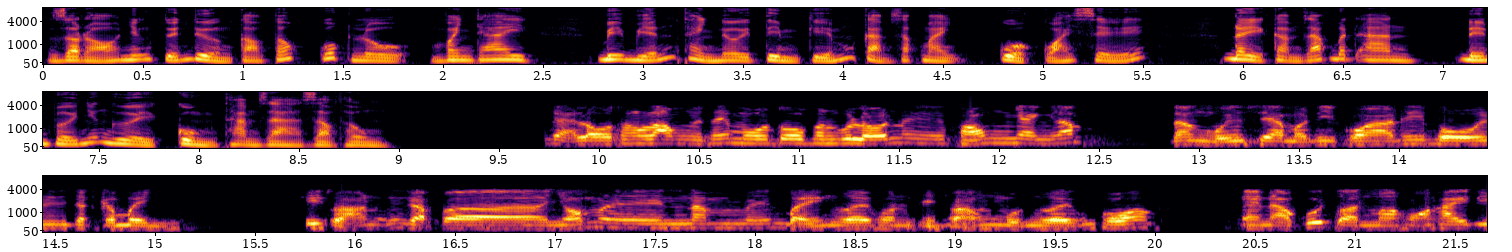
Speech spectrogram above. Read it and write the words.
do đó những tuyến đường cao tốc, quốc lộ, vành đai bị biến thành nơi tìm kiếm cảm giác mạnh của quái xế, đầy cảm giác bất an đến với những người cùng tham gia giao thông. Đại lộ Thăng Long thì thấy mô tô phân khối lớn thì phóng nhanh lắm. Đang ngồi trên xe mà đi qua thấy bô giật cả mình. Thi thoảng gặp uh, nhóm 5 đến 7 người còn thỉnh thoảng một người cũng có. Ngày nào cuối tuần mà họ hay đi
